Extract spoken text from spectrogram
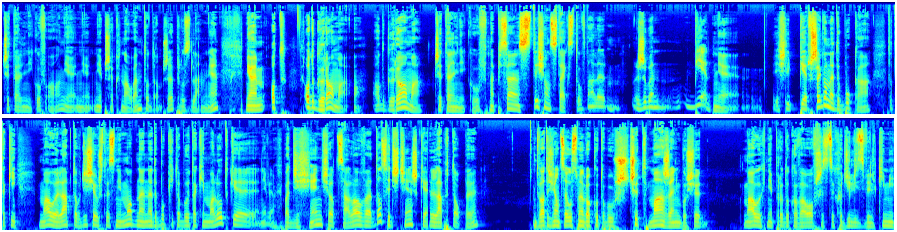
czytelników. O, nie, nie, nie przeknąłem, to dobrze, plus dla mnie. Miałem od, od groma, o, od groma czytelników. Napisałem z tysiąc tekstów, no ale żyłem biednie. Jeśli pierwszego netbooka, to taki mały laptop, dzisiaj już to jest niemodne, netbooki to były takie malutkie, nie wiem, chyba dziesięciocalowe, dosyć ciężkie laptopy. W 2008 roku to był szczyt marzeń, bo się małych nie produkowało, wszyscy chodzili z wielkimi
